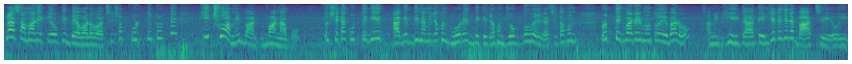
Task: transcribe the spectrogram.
প্লাস আমার একে ওকে দেওয়ারও আছে। সব করতে টরতে কিছু আমি বান- বানাবো। তো সেটা করতে গিয়ে আগের দিন আমি যখন ভোরের দিকে যখন যোগ্য হয়ে গেছে, তখন প্রত্যেকবারের মতো এবারও আমি ঘিটা, তেল, যেটা যেটা বাঁচে, ওই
